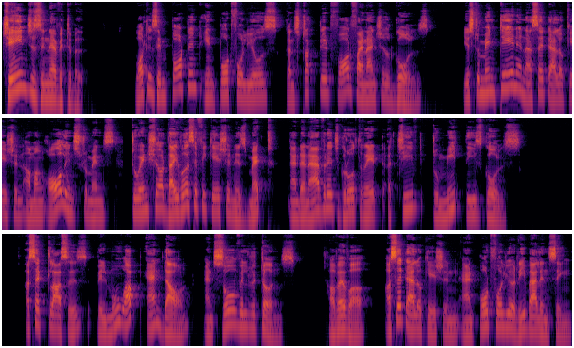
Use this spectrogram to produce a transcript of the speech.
Change is inevitable. What is important in portfolios constructed for financial goals is to maintain an asset allocation among all instruments to ensure diversification is met and an average growth rate achieved to meet these goals. Asset classes will move up and down, and so will returns. However, asset allocation and portfolio rebalancing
